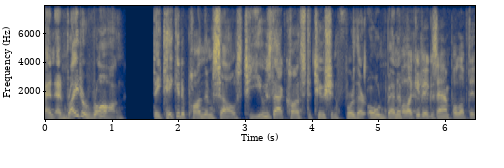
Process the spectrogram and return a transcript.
and and right or wrong, they take it upon themselves to use that constitution for their own benefit. well, I'll give you an example of the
